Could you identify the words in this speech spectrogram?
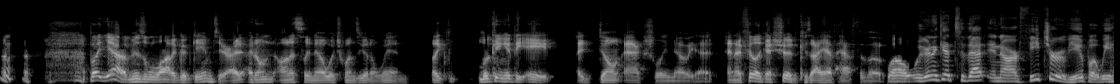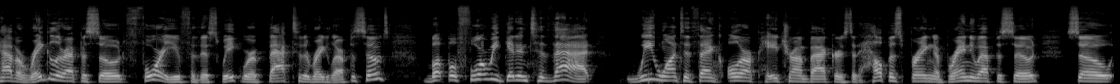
but yeah, I mean, there's a lot of good games here. I, I don't honestly know which one's going to win. Like looking at the eight, I don't actually know yet. And I feel like I should because I have half the vote. Well, we're going to get to that in our feature review, but we have a regular episode for you for this week. We're back to the regular episodes. But before we get into that, we want to thank all our Patreon backers that help us bring a brand new episode. So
